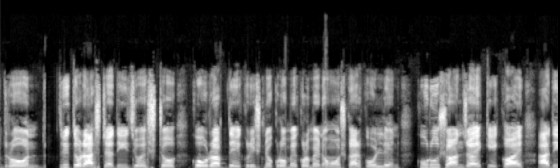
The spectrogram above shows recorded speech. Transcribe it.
দ্রোণ ধৃতরাষ্ট্রাদি জ্যেষ্ঠ কৌরবদের কৃষ্ণ ক্রমে ক্রমে নমস্কার করলেন। কুরু সঞ্জয়, কেকয় আদি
